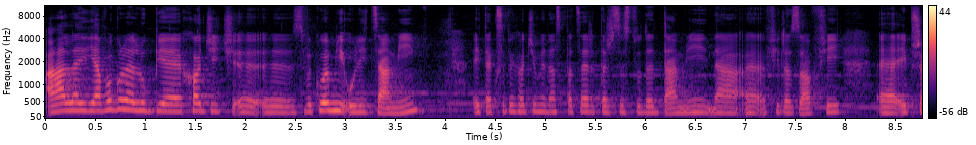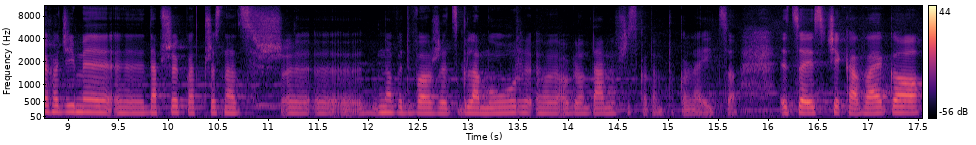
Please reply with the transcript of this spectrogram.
ale ja w ogóle lubię chodzić y, y, zwykłymi ulicami. I tak sobie chodzimy na spacery też ze studentami na e, filozofii e, i przechodzimy e, na przykład przez nasz nowy dworzec, glamour, oglądamy wszystko tam po kolei, co, co jest ciekawego.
